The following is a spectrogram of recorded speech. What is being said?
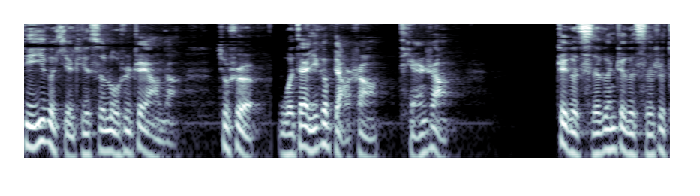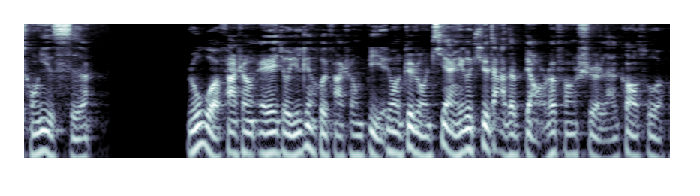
第一个解题思路是这样的：就是我在一个表上填上这个词跟这个词是同义词，如果发生 A，就一定会发生 B。用这种建一个巨大的表的方式来告诉。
